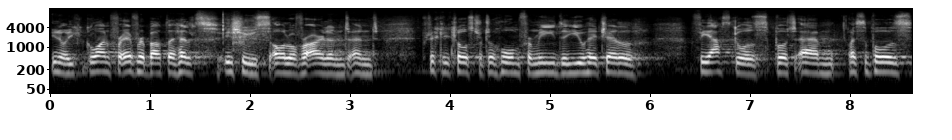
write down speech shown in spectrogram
You know, you could go on forever about the health issues all over Ireland and particularly closer to home for me, the UHL fiascos. But um, I suppose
